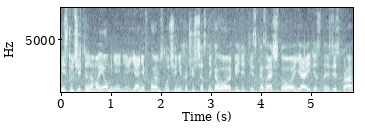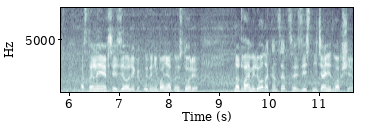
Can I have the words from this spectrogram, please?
Исключительно мое мнение. Я ни в коем случае не хочу сейчас никого обидеть и сказать, что я единственный здесь прав. Остальные все сделали какую-то непонятную историю. На 2 миллиона концепция здесь не тянет вообще.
